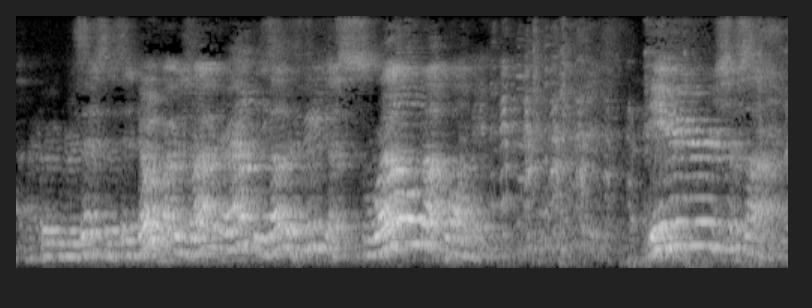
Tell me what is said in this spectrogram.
I couldn't resist. I said, Nope, I was driving around. These other three just swelled up on me. Here's your sign.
